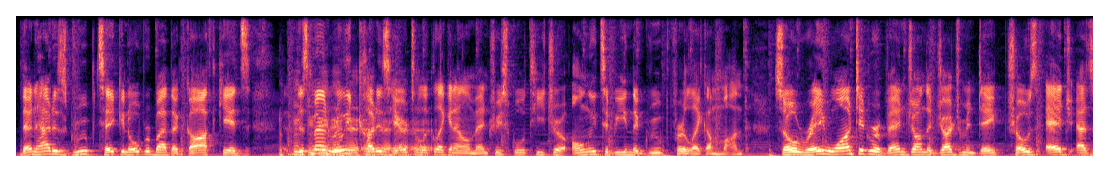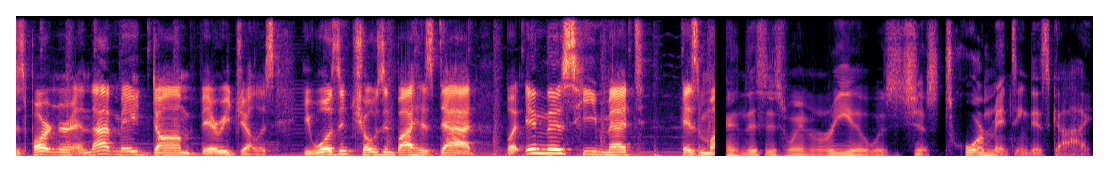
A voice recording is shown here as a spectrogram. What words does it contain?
then had his group taken over by the Goth Kids. This man really cut his hair to look like an elementary school teacher, only to be in the group for like a month. So Rey wanted revenge on the Judgment Day, chose Edge as his partner, and that made Dom very jealous. He wasn't chosen by his dad, but in this, he met his mom. And this is when Rhea was just tormenting this guy.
